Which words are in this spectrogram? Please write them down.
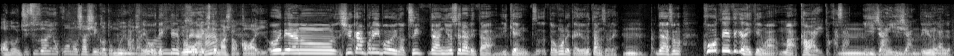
あの実在の子の写真かと思いました、ようできてるようできてました可愛い。おいであのー「週刊プレイボーイ」のツイッターに寄せられた意見、ずっとおもろいから寄れたんですよね、だからその肯定的な意見はまあ可愛いとかさ、いいじゃんいいじゃんっていうのがあるけど、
